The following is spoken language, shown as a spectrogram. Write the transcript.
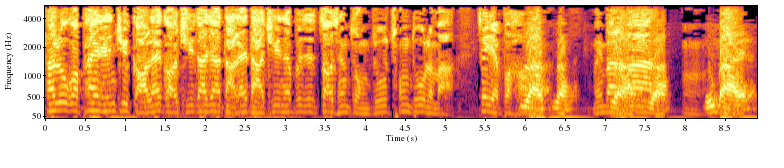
他如果派人去搞来搞去，大家打来打去，那不是造成种族冲突了吗？这也不好。是啊是啊，明白了吗？是啊嗯，明白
